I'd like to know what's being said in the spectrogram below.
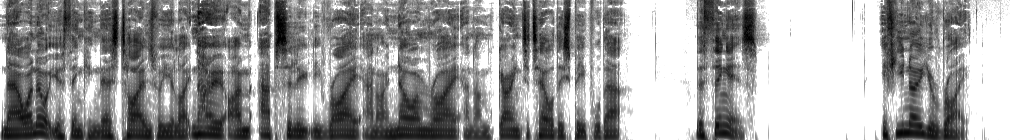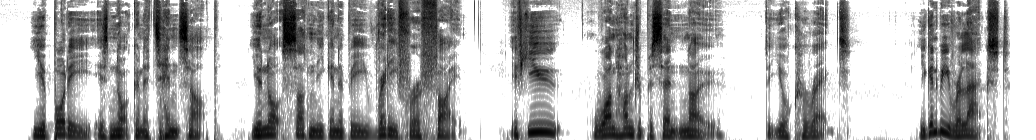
Now, I know what you're thinking. There's times where you're like, no, I'm absolutely right, and I know I'm right, and I'm going to tell these people that. The thing is, if you know you're right, your body is not going to tense up. You're not suddenly going to be ready for a fight. If you 100% know that you're correct, you're going to be relaxed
